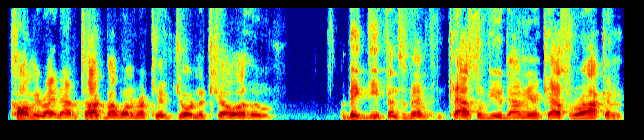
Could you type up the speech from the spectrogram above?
call me right now to talk about one of our kids, Jordan Ochoa, who big defensive end from Castleview down here in Castle Rock, and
